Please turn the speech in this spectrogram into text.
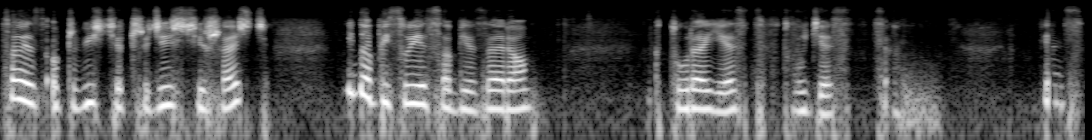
co jest oczywiście 36 i dopisuję sobie 0, które jest w 20. Więc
